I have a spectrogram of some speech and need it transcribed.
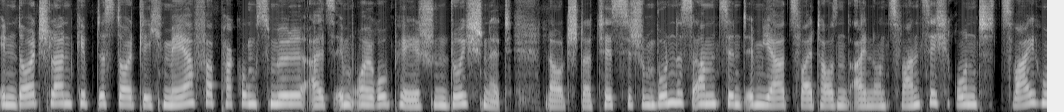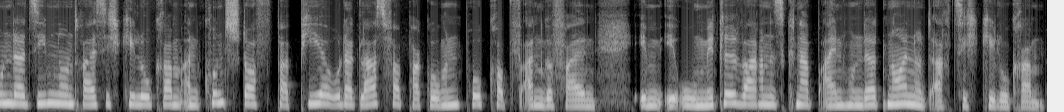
In Deutschland gibt es deutlich mehr Verpackungsmüll als im europäischen Durchschnitt. Laut Statistischem Bundesamt sind im Jahr 2021 rund 237 Kilogramm an Kunststoff, Papier oder Glasverpackungen pro Kopf angefallen. Im EU-Mittel waren es knapp 189 Kilogramm.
